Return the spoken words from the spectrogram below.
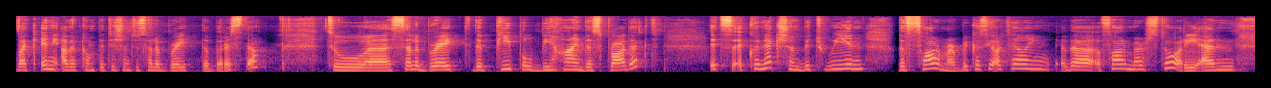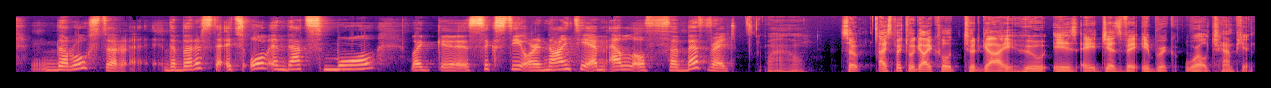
like any other competition to celebrate the barista, to uh, celebrate the people behind this product. It's a connection between the farmer because you are telling the farmer story and the roaster, the barista. It's all in that small, like uh, 60 or 90 ml of uh, beverage. Wow. So, I spoke to a guy called Turgay, who is a Jezve Ibrik world champion.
